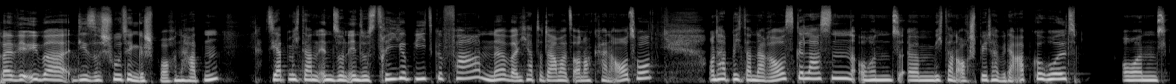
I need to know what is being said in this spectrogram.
weil wir über dieses Shooting gesprochen hatten. Sie hat mich dann in so ein Industriegebiet gefahren, ne, weil ich hatte damals auch noch kein Auto und hat mich dann da rausgelassen und ähm, mich dann auch später wieder abgeholt. Und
